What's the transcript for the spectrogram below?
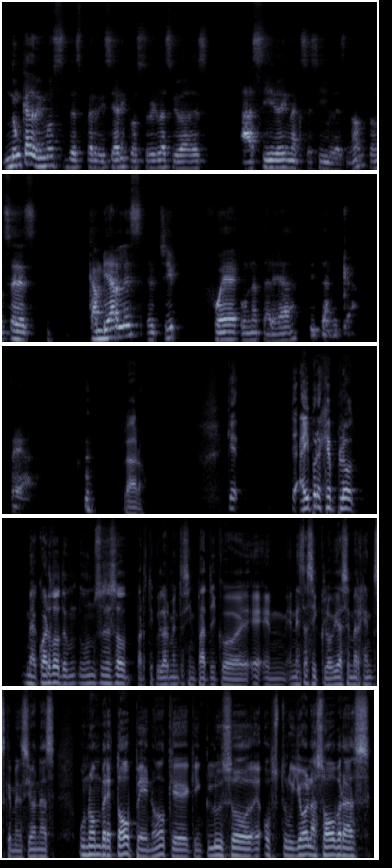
Nunca debimos desperdiciar y construir las ciudades así de inaccesibles, ¿no? Entonces, cambiarles el chip fue una tarea titánica, fea. Claro. Que ahí, por ejemplo, me acuerdo de un, suceso particularmente simpático eh, eh, en, estas ciclovías emergentes que mencionas, un hombre tope, ¿no? Que, incluso eh, obstruyó las obras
